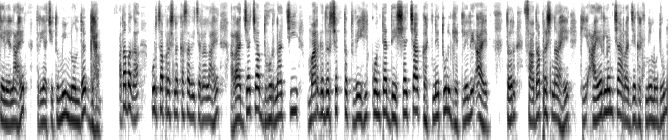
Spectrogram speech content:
केलेलं आहे. तर याची तुम्ही नोंद घ्या. आता बघा पुढचा प्रश्न कसा विचारलेला आहे, राज्याच्या धोरणाची मार्गदर्शक तत्त्वे ही कोणत्या देशाच्या घटनेतून घेतलेली आहेत? तर साधा प्रश्न आहे, की आयर्लंडच्या राज्यघटनेमधून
